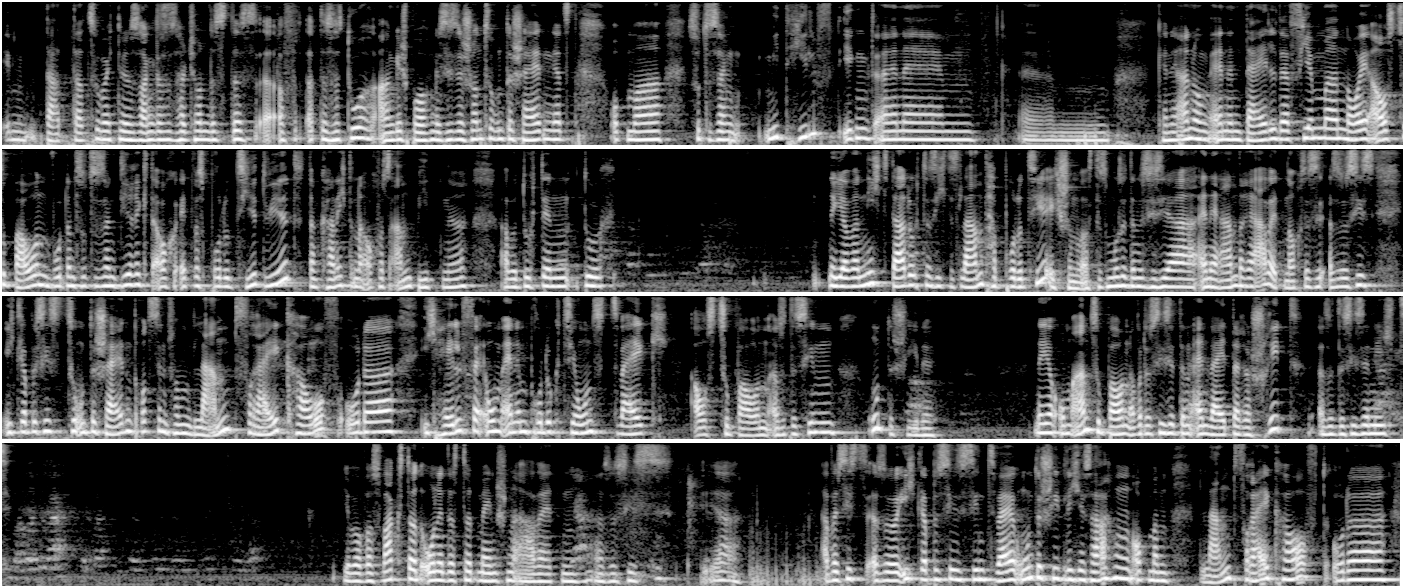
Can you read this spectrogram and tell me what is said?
Eben da, dazu möchte ich nur sagen, dass es halt schon, das, das, das hast du auch angesprochen, das ist ja schon zu unterscheiden jetzt, ob man sozusagen mithilft, irgendeine, ähm, keine Ahnung, einen Teil der Firma neu auszubauen, wo dann sozusagen direkt auch etwas produziert wird, dann kann ich dann auch was anbieten. Ja. Aber durch den, durch ja, aber nicht dadurch, dass ich das Land habe, produziere ich schon was. Das muss ich dann, das ist ja eine andere Arbeit noch. Das ist, also das ist, ich glaube, es ist zu unterscheiden trotzdem vom Landfreikauf oder ich helfe, um einen Produktionszweig auszubauen. Also das sind Unterschiede. Naja, um anzubauen, aber das ist ja dann ein weiterer Schritt. Also das ist ja nicht. Ja, aber was wächst dort, ohne dass dort Menschen arbeiten? Also es ist, ja. Aber es ist, also ich glaube, es sind zwei unterschiedliche Sachen, ob man Land freikauft oder,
